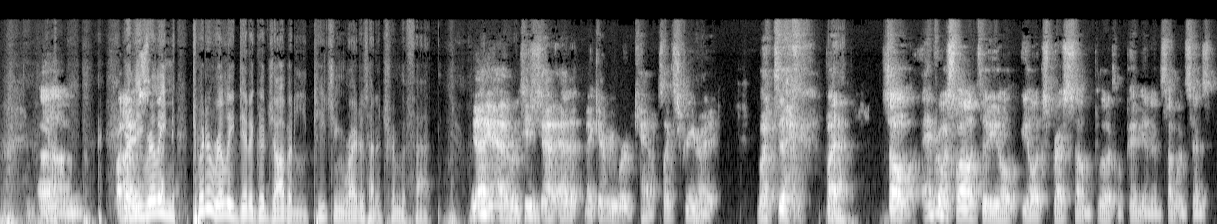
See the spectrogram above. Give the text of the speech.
Um, but yeah, I they just- really Twitter really did a good job at teaching writers how to trim the fat. Yeah, yeah. It really teaches you how to edit, make every word count. It's like screenwriting. But, uh, but Yeah. so every once in a while, too, you'll you'll express some political opinion, and someone says,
